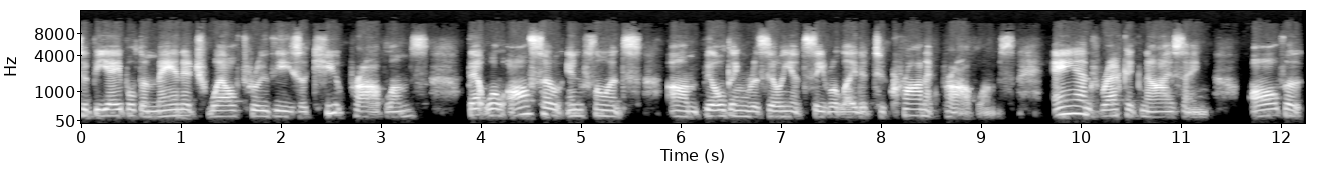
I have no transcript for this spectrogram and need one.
to be able to manage well through these acute problems that will also influence um, building resiliency related to chronic problems and recognizing all the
